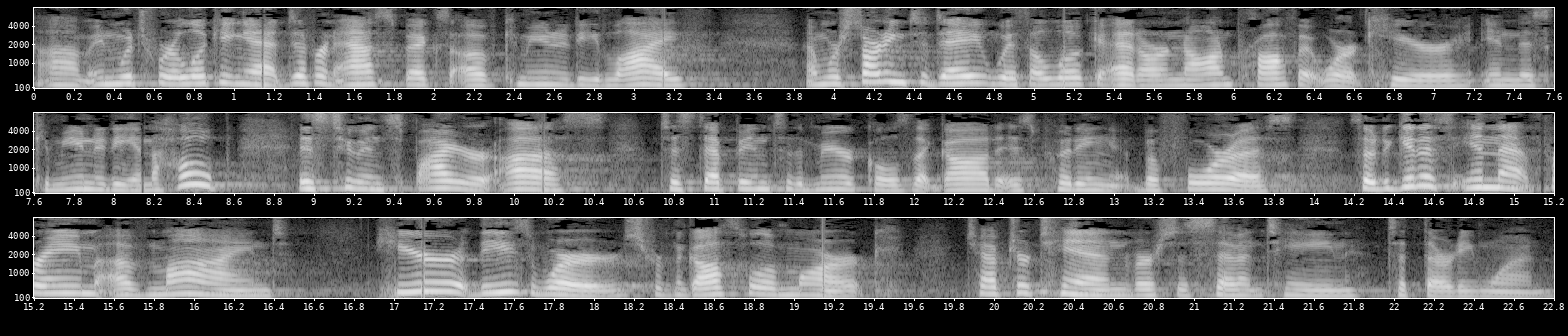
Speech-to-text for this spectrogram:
um, in which we're looking at different aspects of community life. And we're starting today with a look at our nonprofit work here in this community. And the hope is to inspire us to step into the miracles that God is putting before us. So to get us in that frame of mind, hear these words from the Gospel of Mark, chapter 10, verses 17 to 31.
